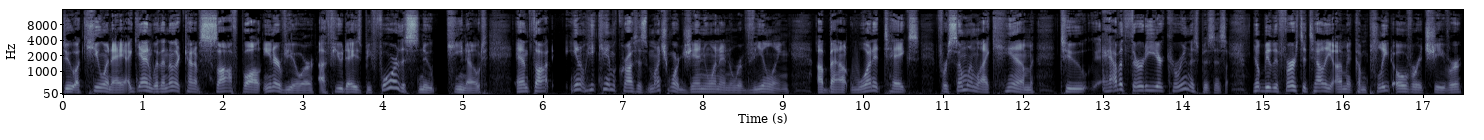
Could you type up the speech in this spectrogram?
do a Q&A again with another kind of softball interviewer a few days before the Snoop keynote and thought you know, he came across as much more genuine and revealing about what it takes for someone like him to have a 30 year career in this business. He'll be the first to tell you I'm a complete overachiever.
